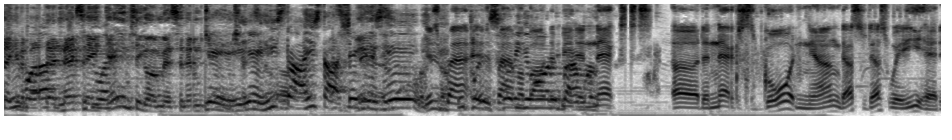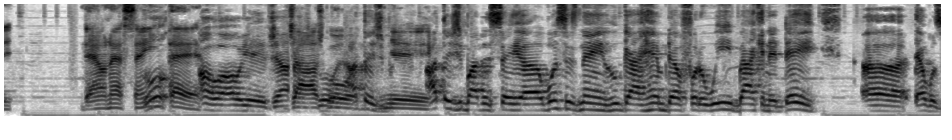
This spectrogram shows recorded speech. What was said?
thinking about was. that next he eight was. games he gonna miss in them Yeah, games. yeah. He started. He started shaking his amazing. head. This He put this his Bam about on. to The be the Bama. next, uh, the next Gordon Young. That's that's where he headed down that same Oh, path. oh, oh, yeah, Josh, Josh Gordon. I Gordon, thought you, yeah. I thought you about to say, uh, what's his name? Who got hemmed up for the weed back in the day? Uh, that was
